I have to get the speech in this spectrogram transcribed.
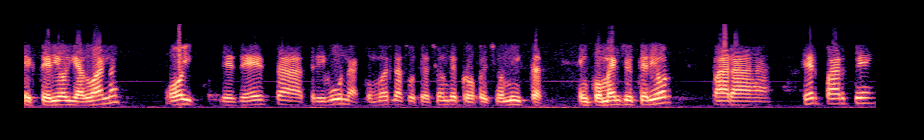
exterior y aduana. Hoy, desde esta tribuna, como es la Asociación de Profesionistas en Comercio Exterior, para ser parte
